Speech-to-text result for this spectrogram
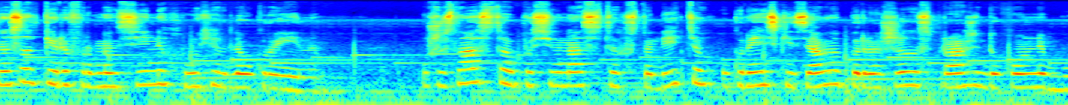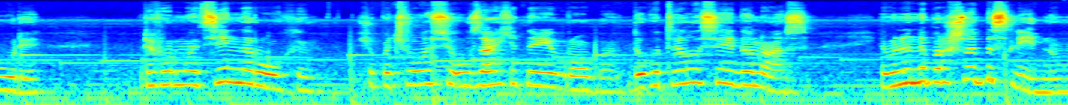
Наслідки реформаційних рухів для України. У 16 по 17 століттях українські землі пережили справжні духовні бурі. Реформаційні рухи, що почалися у Західної Європи, докотилися і до нас, і вони не пройшли безслідно.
